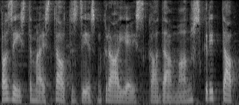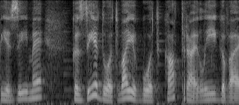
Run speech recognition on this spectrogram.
pazīstamais tautas dziesmu krājējs, kādā manuskriptā piezīmē, ka ziedot vajagot katrai līgavai,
